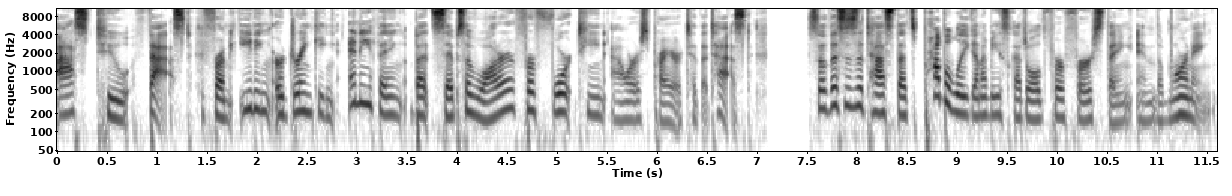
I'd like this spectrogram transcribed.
asked to fast from eating or drinking anything but sips of water for 14 hours prior to the test. So this is a test that's probably going to be scheduled for first thing in the morning.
